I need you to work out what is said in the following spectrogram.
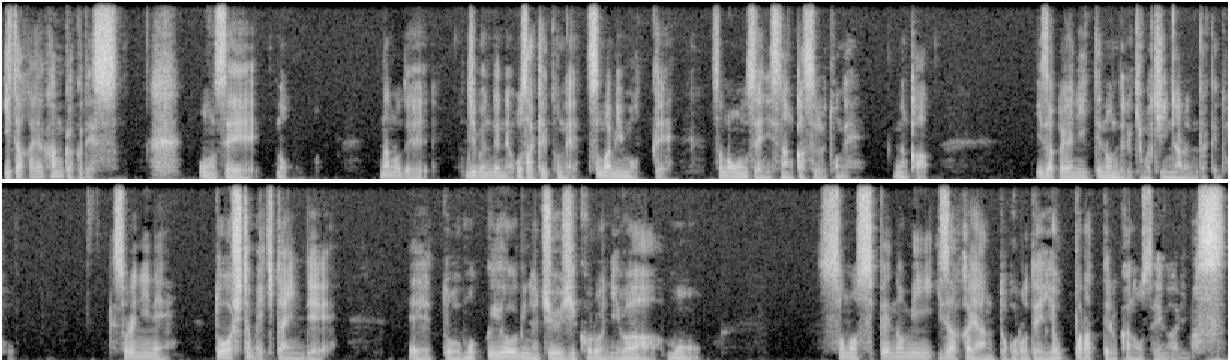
居酒屋感覚です。音声のなので、自分でね、お酒とね、つまみ持って、その音声に参加するとね、なんか、居酒屋に行って飲んでる気持ちになるんだけど、それにね、どうしても行きたいんで、えっ、ー、と、木曜日の10時頃には、もう、そのスペ飲み居酒屋のところで酔っ払ってる可能性があります。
